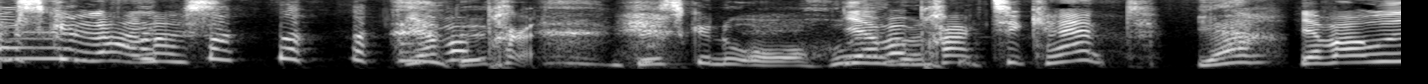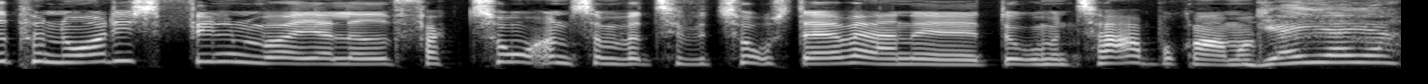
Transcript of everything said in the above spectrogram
undskyld, Anders. Jeg var, pra- Det skal du overhovedet jeg var praktikant. Ja. Jeg var ude på Nordisk Film, hvor jeg lavede Faktoren, som var TV2's daværende dokumentarprogrammer. Ja, ja, ja.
